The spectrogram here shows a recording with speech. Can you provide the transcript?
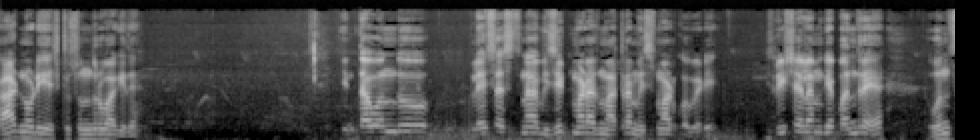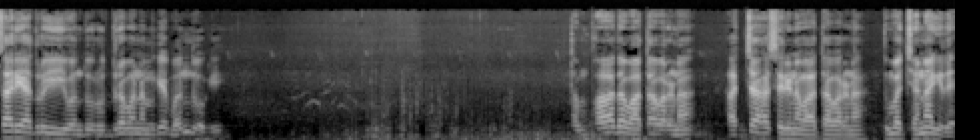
ಕಾಡು ನೋಡಿ ಎಷ್ಟು ಸುಂದರವಾಗಿದೆ. ಇಂಥ ಒಂದು ಪ್ಲೇಸಸ್ನ ವಿಸಿಟ್ ಮಾಡೋದು ಮಾತ್ರ ಮಿಸ್ ಮಾಡ್ಕೋಬೇಡಿ. ಶ್ರೀಶೈಲಂಗೆ ಬಂದರೆ ಒಂದು ಸಾರಿ ಆದರೂ ಈ ಒಂದು ರುದ್ರವ ನಮಗೆ ಬಂದು ಹೋಗಿ ತಂಪಾದ ವಾತಾವರಣ, ಹಚ್ಚ ಹಸಿರಿನ ವಾತಾವರಣ, ತುಂಬ ಚೆನ್ನಾಗಿದೆ.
